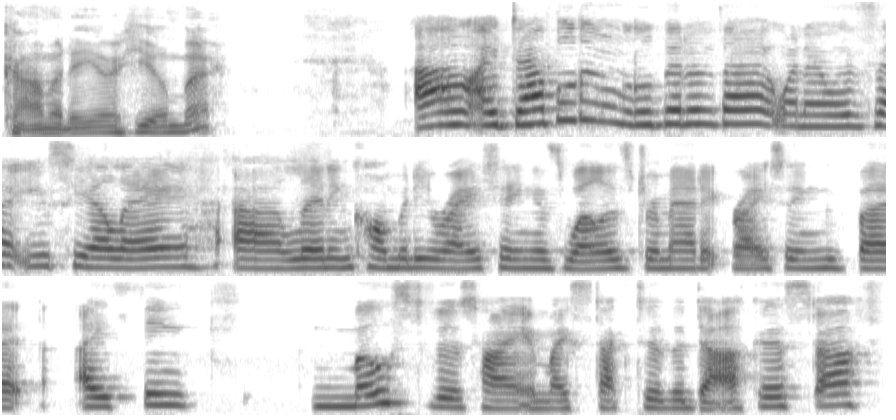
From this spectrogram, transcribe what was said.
comedy or humor? Um, I dabbled in a little bit of that when I was at UCLA, uh, learning comedy writing as well as dramatic writing. But I think most of the time I stuck to the darker stuff,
